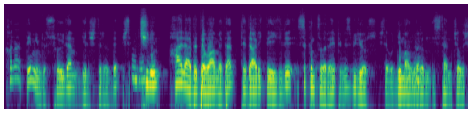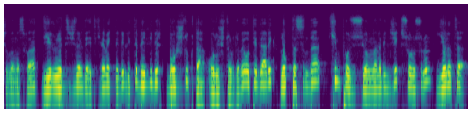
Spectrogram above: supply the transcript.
Kanaat demeyeyim de söylem geliştirildi. İşte Çin'in hala da devam eden tedarikle ilgili sıkıntıları hepimiz biliyoruz. İşte o limanların hı hı. isten çalışılmaması falan diğer üreticileri de etkilemekle birlikte belli bir boşluk da oluşturdu ve o tedarik noktasında kim pozisyonlanabilecek sorusunun yanıtı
